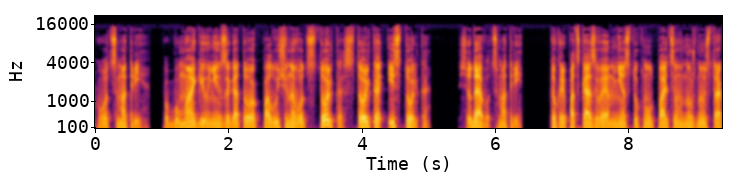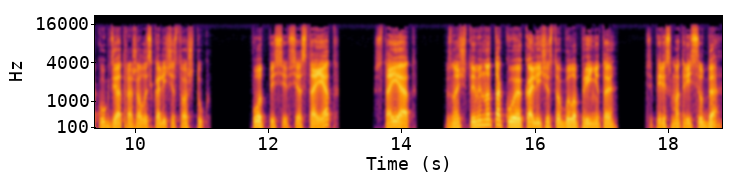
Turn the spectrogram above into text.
Вот смотри, по бумаге у них заготовок получено вот столько, столько и столько. Сюда вот смотри. Токарь, подсказывая мне, стукнул пальцем в нужную строку, где отражалось количество штук. Подписи все стоят? Стоят. Значит, именно такое количество было принято. Теперь смотри сюда.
